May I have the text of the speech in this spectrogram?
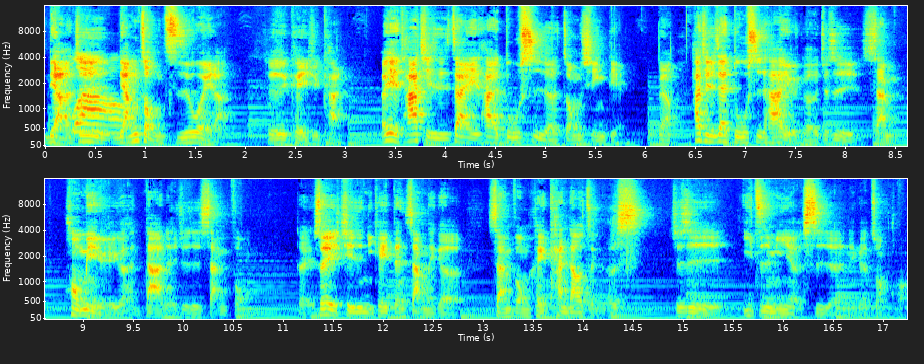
两 就是两种滋味啦，就是可以去看。而且它其实，在它的都市的中心点，没有，它其实，在都市它有一个就是山后面有一个很大的就是山峰，对，所以其实你可以登上那个山峰，可以看到整个市，就是伊兹米尔市的那个状况，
